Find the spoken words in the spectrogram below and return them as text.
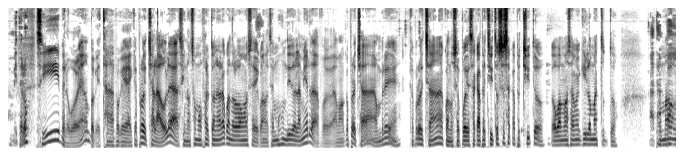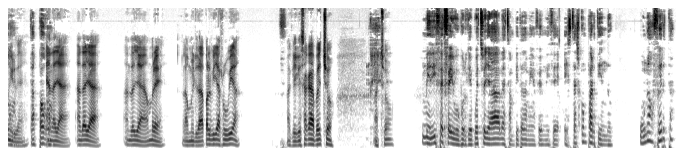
Admítelo. Sí, pero bueno, porque está, porque hay que aprovechar la ola. Si no somos faltones ahora, cuando lo vamos a hacer? Cuando estemos hundidos en la mierda, pues vamos a aprovechar, hombre. Hay que aprovechar. Cuando se puede sacar pechito, se saca pechito. O vamos a ver aquí los más tontos. Ah, más tampoco, humildes. tampoco. Anda ya, anda ya, anda ya, hombre. La humildad para el Villarrubia. Aquí hay que sacar pecho. Macho. Me dice Facebook, porque he puesto ya la estampita también en Facebook, me dice, ¿estás compartiendo una oferta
